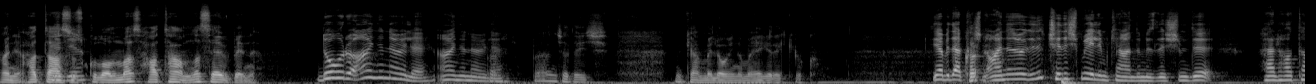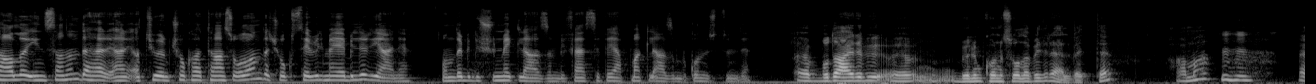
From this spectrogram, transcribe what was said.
hani hatasız kul olmaz hatamla sev beni. Doğru aynen öyle. Aynen öyle. Bence de hiç mükemmel oynamaya gerek yok. Ya bir dakika şimdi aynen öyle dedik çelişmeyelim kendimizle. Şimdi her hatalı insanın da her yani atıyorum çok hatası olan da çok sevilmeyebilir yani. Onu da bir düşünmek lazım. Bir felsefe yapmak lazım bu konu üstünde. E, Bu da ayrı bir e, bölüm konusu olabilir elbette. Ama e,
